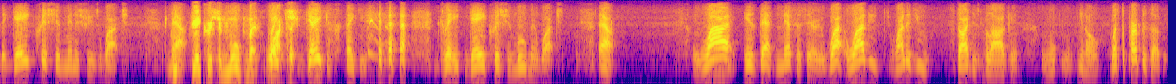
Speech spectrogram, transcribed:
the Gay Christian Ministries Watch. Now, Gay Christian Movement Watch. Chri- Gay, thank you. Great Gay Christian Movement Watch. Now, why is that necessary? Why why did why did you start this blog? And you know, what's the purpose of it?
